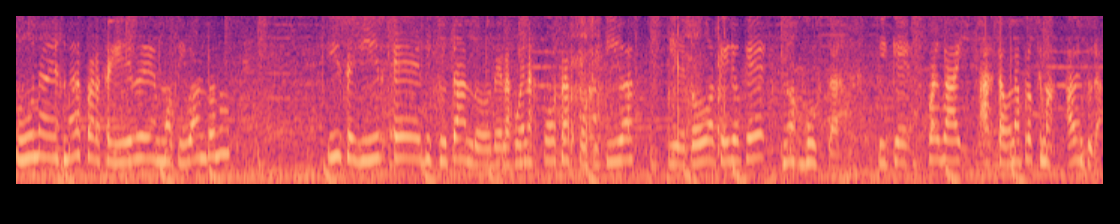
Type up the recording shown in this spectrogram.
una vez más para seguir eh, motivándonos y seguir eh, disfrutando de las buenas cosas positivas y de todo aquello que nos gusta. Así que bye bye, hasta una próxima aventura.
